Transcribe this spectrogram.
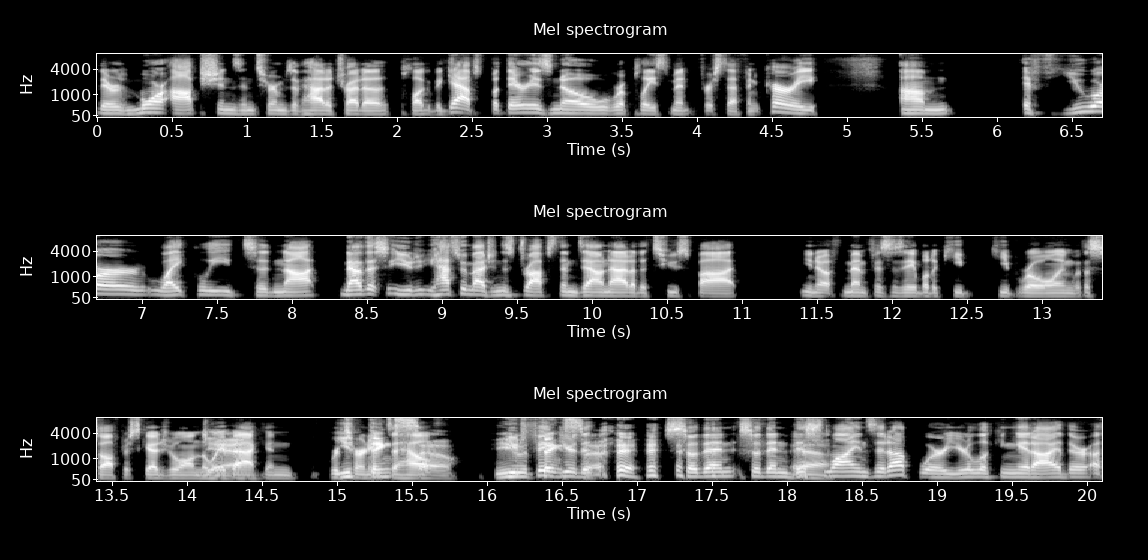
there's more options in terms of how to try to plug the gaps, but there is no replacement for Stephen Curry. Um, if you are likely to not now, this you, have to imagine this drops them down out of the two spot. You know, if Memphis is able to keep keep rolling with a softer schedule on the yeah. way back and returning to health. So. You figure so. that. so then, so then this yeah. lines it up where you're looking at either a,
